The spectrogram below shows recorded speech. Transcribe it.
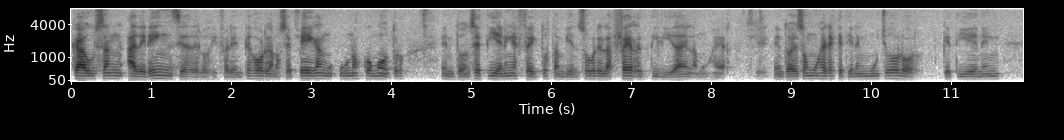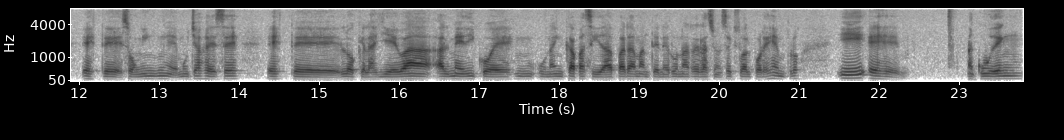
causan adherencias de los diferentes órganos, se pegan unos con otros, entonces tienen efectos también sobre la fertilidad en la mujer. Entonces son mujeres que tienen mucho dolor, que tienen, este, son muchas veces este, lo que las lleva al médico es una incapacidad para mantener una relación sexual, por ejemplo, y eh, acuden,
